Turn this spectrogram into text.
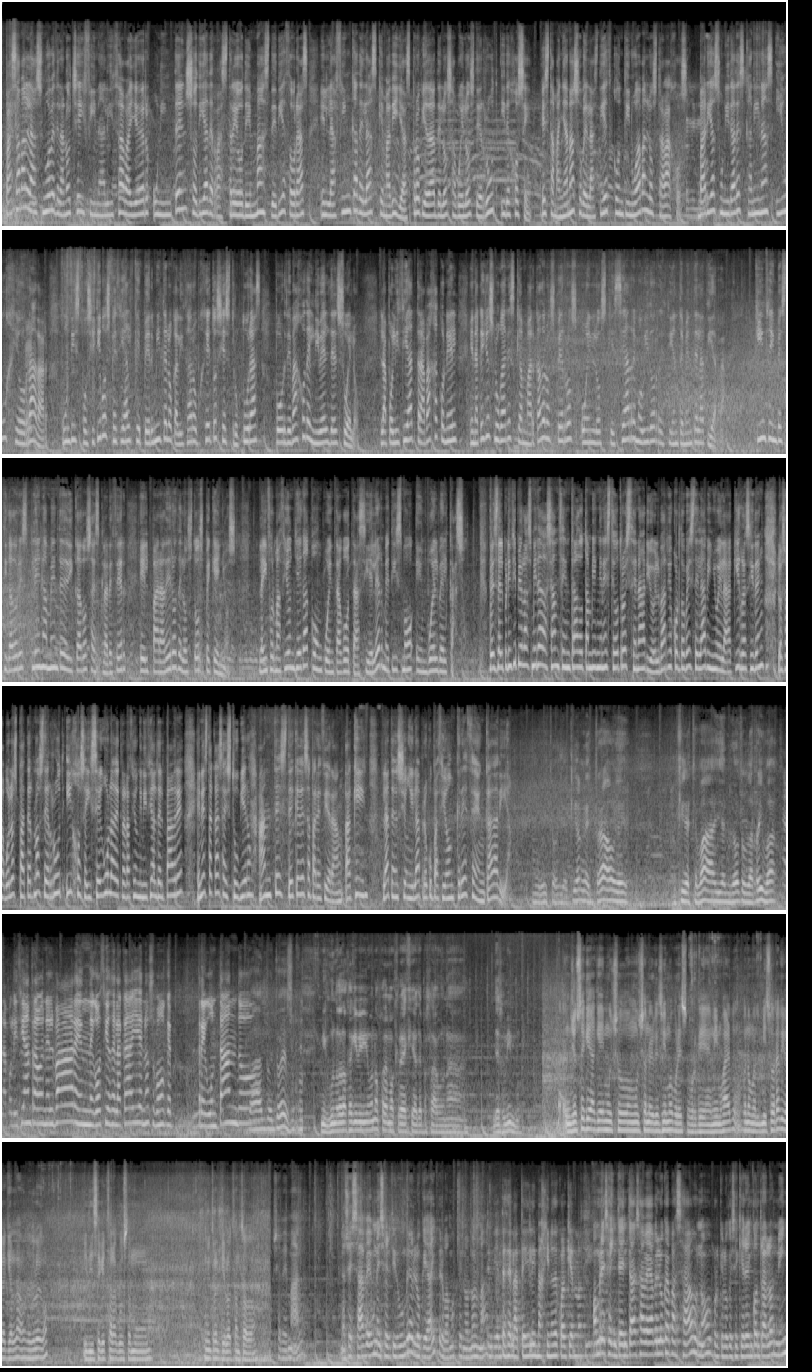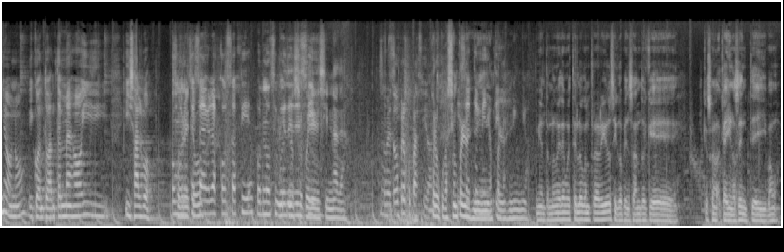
Pasaban las 9 de la noche y finalizaba ayer un intenso día de rastreo de más de 10 horas en la finca de las Quemadillas, propiedad de los abuelos de Ruth y de José. Esta mañana sobre las 10 continuaban los trabajos. Varias unidades caninas y un georradar, un dispositivo especial que permite localizar objetos y estructuras por debajo del nivel del suelo. La policía trabaja con él en aquellos lugares que han marcado los perros o en los que se ha removido recientemente la tierra. 15 investigadores plenamente dedicados a esclarecer el paradero de los dos pequeños. La información llega con cuentagotas y el hermetismo envuelve el caso. Desde el principio las miradas se han centrado también en este otro escenario, el barrio cordobés de La Viñuela. Aquí residen los abuelos paternos de Ruth y José y según la declaración inicial del padre, en esta casa estuvieron antes de que desaparecieran. Aquí la tensión y la preocupación crecen cada día. Hemos visto, y aquí han entrado, de, aquí de este bar y el otro de arriba. O sea, la policía ha entrado en el bar, en negocios de la calle, ¿no? Supongo que preguntando. Cuando y todo eso. Ninguno de los que aquí vivimos nos podemos creer que haya pasado una de eso mismo. Yo sé que aquí hay mucho, mucho nerviosismo por eso, porque mi mujer, bueno, mi suegra vive aquí al lado, desde luego, y dice que está la cosa muy, muy tranquila, están todos. Se ve mal. No se sabe, una incertidumbre es lo que hay, pero vamos que no es normal. Pendientes de la tele, imagino, de cualquier noticia. Hombre, se intenta saber a ver lo que ha pasado, ¿no? Porque lo que se quiere es encontrar los niños, ¿no? Y cuanto antes mejor y, y salvo. Como Sobre no se todo- sabe las cosas bien, pues no se puede No se decir. puede decir nada. Sobre todo preocupación. Preocupación por los niños, por los niños. Mientras no me demuestre lo contrario, sigo pensando que, que, son, que es inocente y vamos.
